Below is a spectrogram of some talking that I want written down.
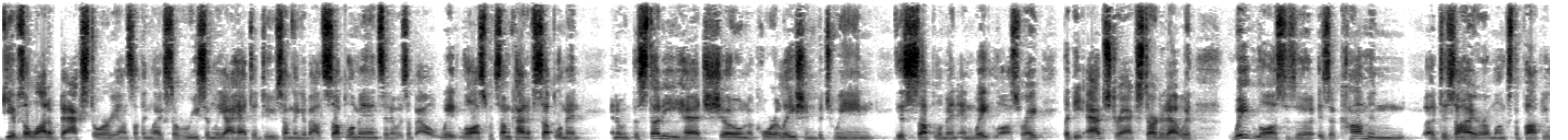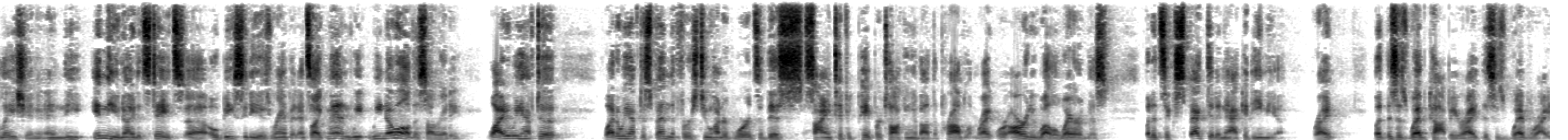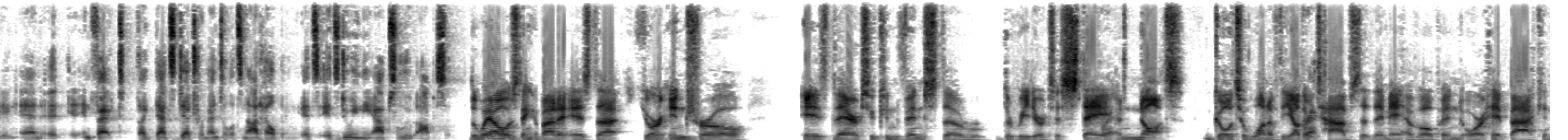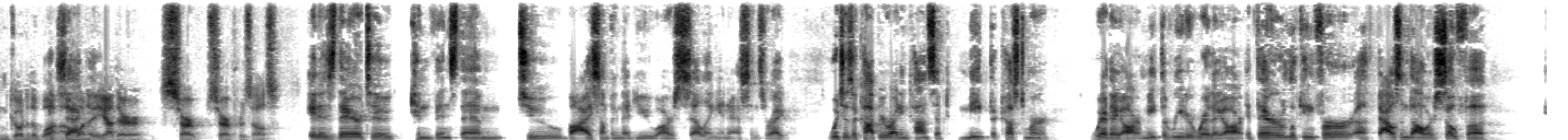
gives a lot of backstory on something like so recently I had to do something about supplements and it was about weight loss with some kind of supplement and the study had shown a correlation between this supplement and weight loss, right? But the abstract started out with weight loss is a is a common uh, desire amongst the population, and the in the United States, uh, obesity is rampant. It's like, man, we we know all this already. Why do we have to? Why do we have to spend the first 200 words of this scientific paper talking about the problem, right? We're already well aware of this, but it's expected in academia, right? but this is web copy, right? This is web writing. And it, in fact, like that's detrimental. It's not helping. It's, it's doing the absolute opposite. The way I always think about it is that your intro is there to convince the, the reader to stay Correct. and not go to one of the other Correct. tabs that they may have opened or hit back and go to the one, exactly. one of the other SERP, SERP results. It is there to convince them to buy something that you are selling in essence, right? Which is a copywriting concept. Meet the customer where they are. Meet the reader where they are. If they're looking for a thousand dollar sofa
